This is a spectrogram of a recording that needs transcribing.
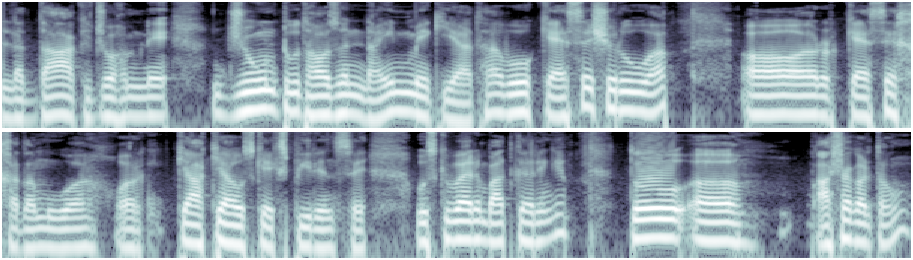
लद्दाख, जो हमने जून 2009 में किया था, वो कैसे शुरू हुआ और कैसे ख़त्म हुआ और क्या क्या उसके एक्सपीरियंस है, उसके बारे में बात करेंगे। तो आशा करता हूँ,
